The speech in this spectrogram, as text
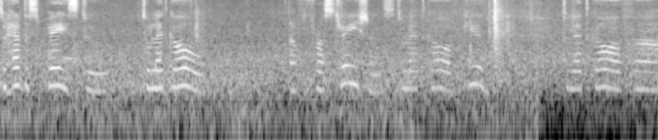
to have the space to to let go frustrations, to let go of guilt, to let go of uh,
